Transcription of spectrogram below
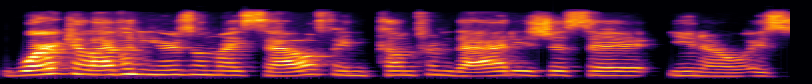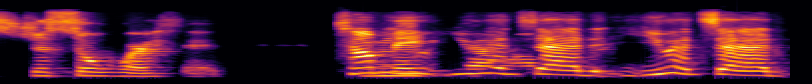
work 11 years on myself and come from that is just a, you know, it's just so worth it. Tell me, you, you had said, you had said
